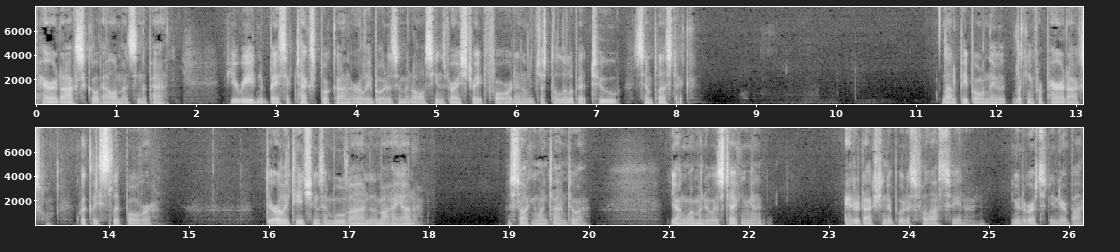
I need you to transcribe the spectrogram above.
paradoxical elements in the path. If you read a basic textbook on early Buddhism, it all seems very straightforward and just a little bit too simplistic. A lot of people, when they're looking for paradox, will quickly slip over the early teachings and move on to the Mahayana. I was talking one time to a young woman who was taking an introduction to Buddhist philosophy in a university nearby.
